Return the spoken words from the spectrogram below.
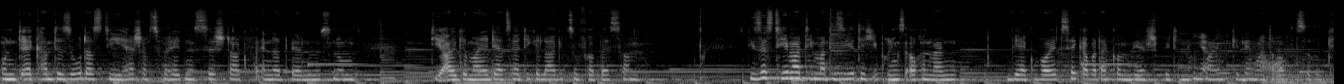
und erkannte so, dass die Herrschaftsverhältnisse stark verändert werden müssen, um die allgemeine derzeitige Lage zu verbessern. Dieses Thema thematisierte ich übrigens auch in meinem Werk Wojciech, aber da kommen wir später nochmal ja, genauer genau. darauf zurück.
